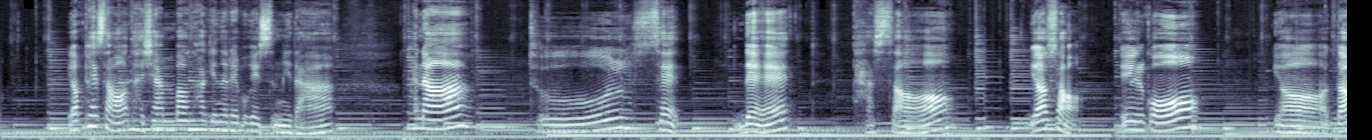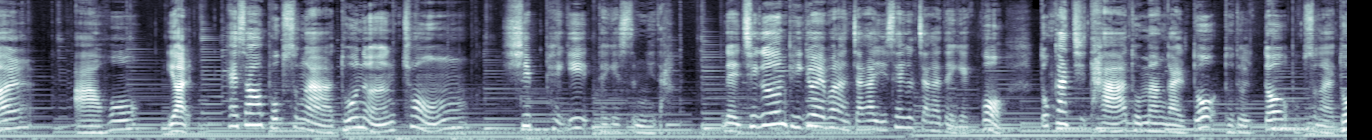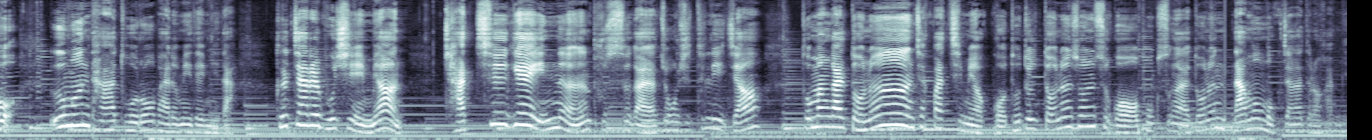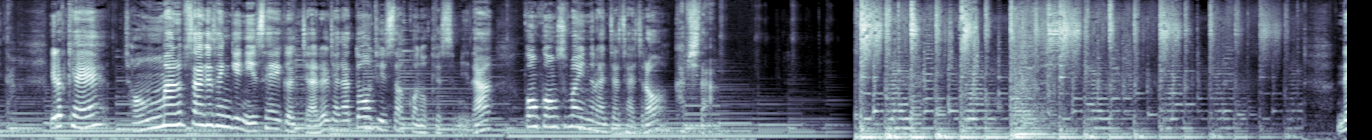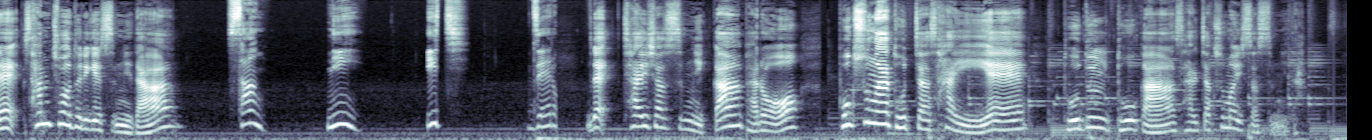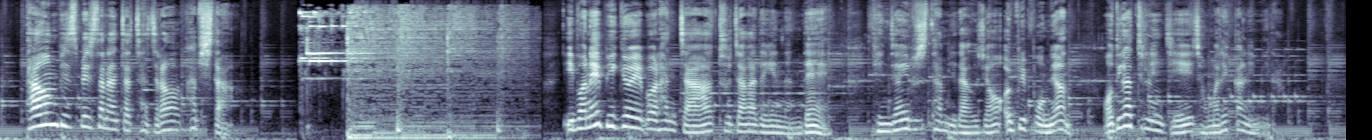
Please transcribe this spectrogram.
옆에서 다시 한번 확인을 해보겠습니다. 하나, 둘, 셋, 넷, 다섯, 여섯, 일곱, 여덟, 아홉, 열 해서 복숭아 도는 총 10획이 되겠습니다. 네, 지금 비교해본 한자가 이 세 글자가 되겠고 똑같이 다 도망갈 도, 도들도, 복숭아 도 음은 다 도로 발음이 됩니다. 글자를 보시면 좌측에 있는 부스가 조금씩 틀리죠. 도망갈 도는 책받침이었고 도들도는 손수고 복숭아도는 나무 목자가 들어갑니다. 이렇게 정말 흡사하게 생긴 이 세 글자를 제가 또 뒤섞어 놓겠습니다. 꽁꽁 숨어있는 한자 찾으러 갑시다. 네, 3초 드리겠습니다. 3、2、1、0 네, 찾으셨습니까? 바로 복숭아 도자 사이에 도들도가 살짝 숨어 있었습니다. 다음 비슷비슷한 한자 찾으러 갑시다. 이번에 비교해볼 한자 두 자가 되겠는데 굉장히 비슷합니다. 그죠? 얼핏 보면 어디가 틀린지 정말 헷갈립니다.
